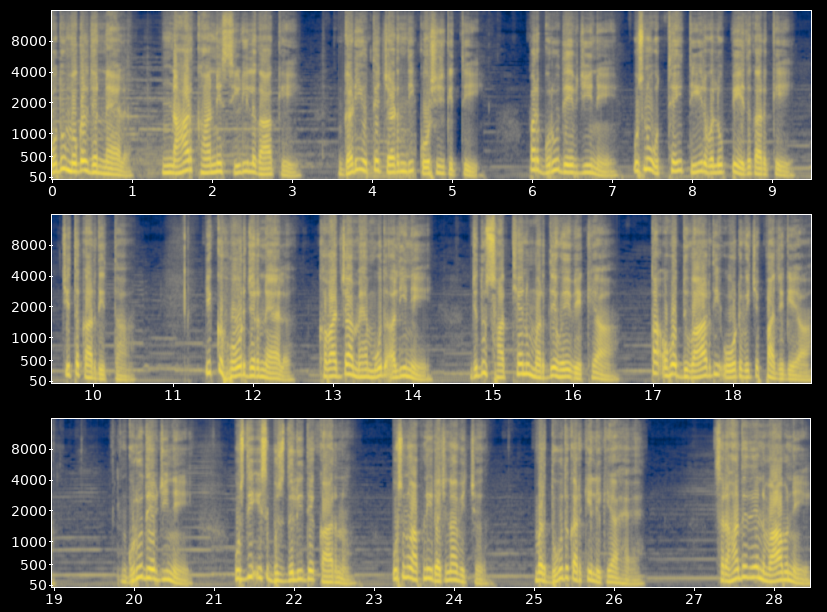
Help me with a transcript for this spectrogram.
ਉਦੋਂ ਮੁਗਲ ਜਰਨੈਲ ਨਾਹਰ ਖਾਨ ਨੇ ਸੀੜੀ ਲਗਾ ਕੇ ਗੜੀ ਉੱਤੇ ਚੜ੍ਹਨ ਦੀ ਕੋਸ਼ਿਸ਼ ਕੀਤੀ, ਪਰ ਗੁਰੂ ਦੇਵ ਜੀ ਨੇ ਉਸ ਨੂੰ ਉੱਥੇ ਹੀ ਤੀਰ ਵੱਲੋਂ ਭੇਦ ਕਰਕੇ ਚਿੱਤ ਕਰ ਦਿੱਤਾ। ਇੱਕ ਹੋਰ ਜਰਨੈਲ ਖਵਾਜਾ ਮਹਿਮੂਦ ਅਲੀ ਨੇ ਜਦੋਂ ਸਾਥੀਆਂ ਨੂੰ ਮਰਦੇ ਹੋਏ ਵੇਖਿਆ, ਤਾਂ ਉਹ ਦੀਵਾਰ ਦੀ ਓਟ ਵਿੱਚ ਭੱਜ ਗਿਆ। ਗੁਰੂ ਦੇਵ ਜੀ ਨੇ ਉਸ ਦੀ ਇਸ ਬੁਜ਼ਦਲੀ ਦੇ ਕਾਰਨ ਉਸ ਨੂੰ ਆਪਣੀ ਰਚਨਾ ਵਿੱਚ ਮਰਦੂਦ ਕਰਕੇ ਲਿਖਿਆ ਹੈ। ਸਰਹੱਦ ਦੇ ਨਵਾਬ ਨੇ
